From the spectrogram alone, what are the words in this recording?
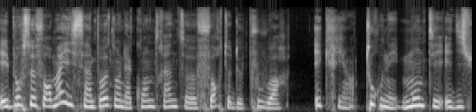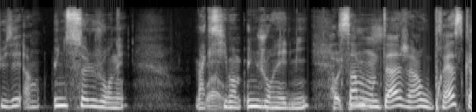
Et pour ce format, il s'impose donc la contrainte forte de pouvoir écrire, tourner, monter et diffuser en une seule journée maximum une journée et demie, sans montage hein, ou presque,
